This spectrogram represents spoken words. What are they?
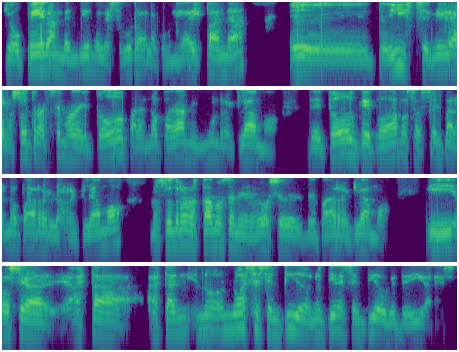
que operan vendiéndole seguro a la comunidad hispana, eh, te dicen, mira, nosotros hacemos de todo para no pagar ningún reclamo de todo que podamos hacer para no pagar los reclamos, nosotros no estamos en el negocio de, pagar reclamos. Y, o sea, hasta, hasta no, no, hace sentido, no tiene sentido que te digan eso.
